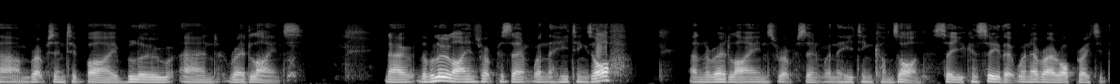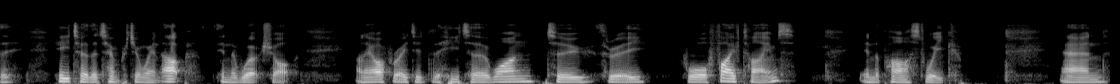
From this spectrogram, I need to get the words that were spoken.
um, represented by blue and red lines. Now the blue lines represent when the heating's off and the red lines represent when the heating comes on. So you can see that whenever I operated the heater the temperature went up in the workshop and I operated the heater one, two, three, four, five times in the past week. And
